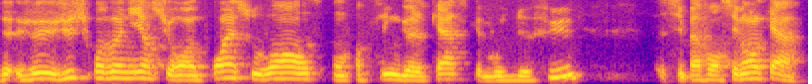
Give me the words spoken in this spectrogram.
Je, veux juste revenir sur un point. Souvent, on pense single casque, bout de fût. C'est pas forcément le cas.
